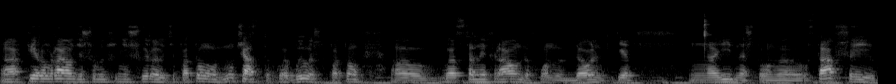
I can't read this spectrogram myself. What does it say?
а, в первом раунде, чтобы финишировать, и потом, ну, часто такое было, что потом а, в остальных раундах он довольно-таки видно, что он э, уставший,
